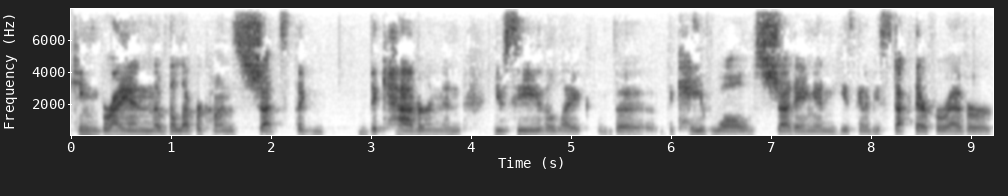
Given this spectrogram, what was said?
King Brian of the leprechauns shuts the the cavern, and you see the like the the cave walls shutting, and he's going to be stuck there forever,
